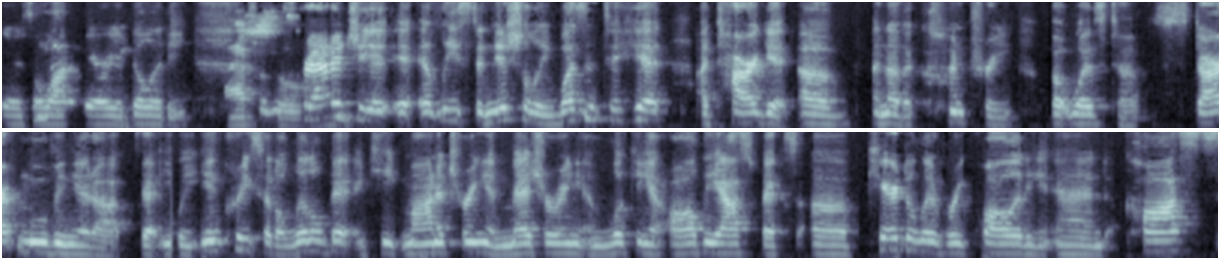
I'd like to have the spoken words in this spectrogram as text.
there's a lot of variability. Absolutely. So the strategy at least initially wasn't to hit a target of another country, but was to start moving it up, that we increase it a little bit and keep monitoring and measuring and looking at all the aspects of care delivery quality and costs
